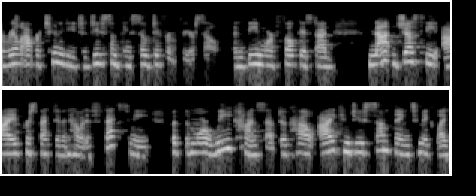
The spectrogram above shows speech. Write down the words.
a real opportunity to do something so different for yourself and be more focused on not just the I perspective and how it affects me, but the more we concept of how I can do something to make life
